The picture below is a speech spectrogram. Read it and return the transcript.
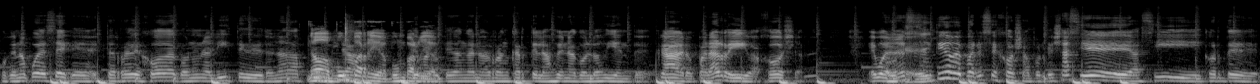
Porque no puede ser que esté re de joda con una lista y de la nada. No, pum mirá, pa' arriba, pum pa' tema arriba. que te dan ganas de arrancarte las venas con los dientes. Claro, para arriba, joya. Eh, bueno, en ese sentido me parece joya, porque ya si es así corte de,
